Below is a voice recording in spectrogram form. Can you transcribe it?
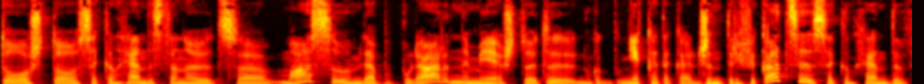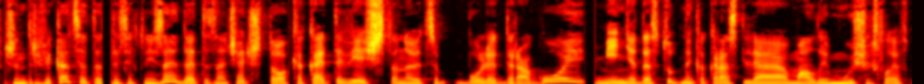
то, что секонд-хенды становятся массовыми, да, популярными, что это ну, как бы некая такая джентрификация секонд-хендов. Джентрификация, это для тех, кто не знает, да, это означает, что какая-то вещь становится более дорогой, менее доступной как раз для малоимущих слоев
